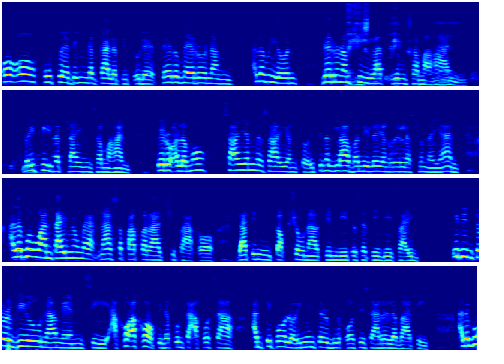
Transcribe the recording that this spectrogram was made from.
Oo, po pwedeng nagkalapit uli. Pero meron ng, alam mo yon meron ng pilat yung samahan. May pilat na yung samahan. Pero alam mo, sayang na sayang to. Ipinaglaban nila yung relasyon na yan. Alam mo, one time nung nasa paparazzi pa ako, dating talk show natin dito sa TV5, in-interview namin si, ako ako, pinapunta ako sa Antipolo, in-interview ko si Sara Labati. Alam mo,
